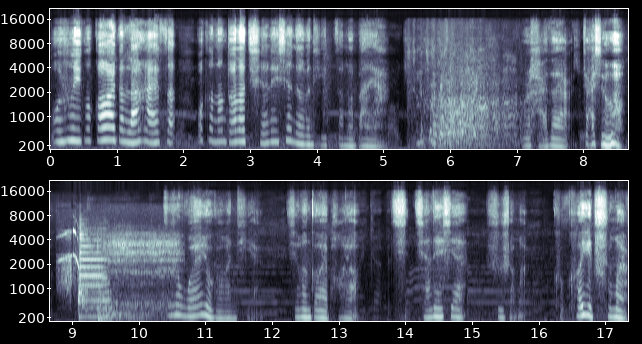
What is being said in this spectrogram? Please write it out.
我是一个高二的男孩子，我可能得了前列腺的问题，怎么办呀？”我说孩子呀，扎心了。其实我也有个问题，请问各位朋友，前前列腺是什么？可可以吃吗？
